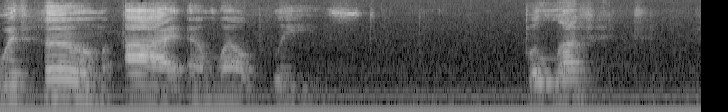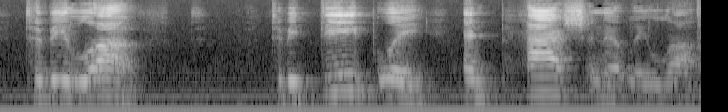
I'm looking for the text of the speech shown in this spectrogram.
with whom I am well pleased. Beloved, to be loved, to be deeply and passionately loved.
